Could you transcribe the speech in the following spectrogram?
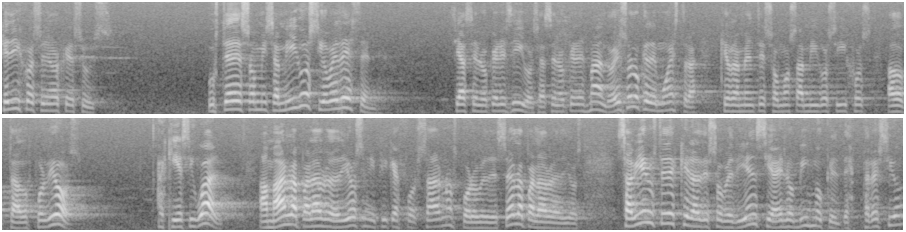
¿Qué dijo el Señor Jesús? Ustedes son mis amigos si obedecen, si hacen lo que les digo, si hacen lo que les mando. Eso es lo que demuestra que realmente somos amigos, hijos adoptados por Dios. Aquí es igual. Amar la palabra de Dios significa esforzarnos por obedecer la palabra de Dios. ¿Sabían ustedes que la desobediencia es lo mismo que el desprecio?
